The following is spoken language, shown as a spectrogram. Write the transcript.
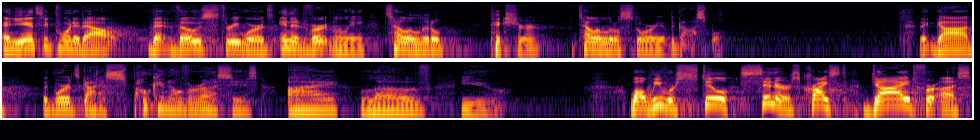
and Yancey pointed out that those three words inadvertently tell a little picture, tell a little story of the gospel. That God, the words God has spoken over us is, I love you. While we were still sinners, Christ died for us.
